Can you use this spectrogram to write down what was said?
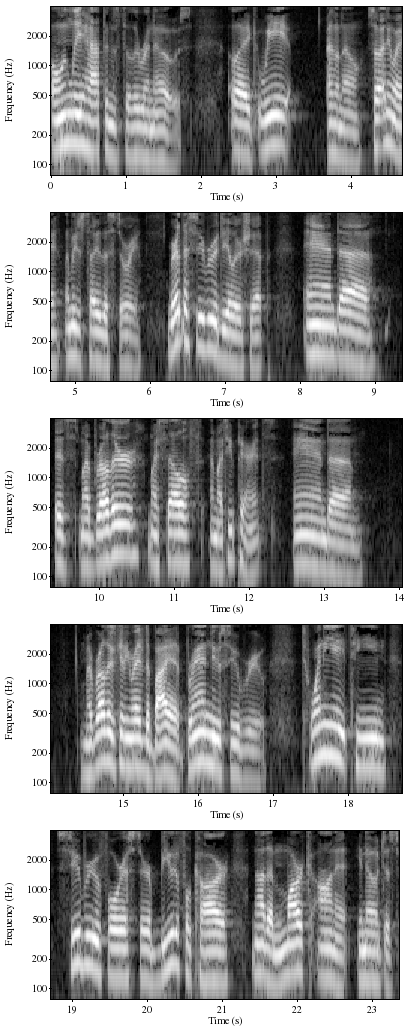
only happens to the Renoes." Like we, I don't know. So anyway, let me just tell you this story. We're at the Subaru dealership, and uh, it's my brother, myself, and my two parents. And um, my brother's getting ready to buy a brand new Subaru, 2018 Subaru Forester, beautiful car, not a mark on it, you know, just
